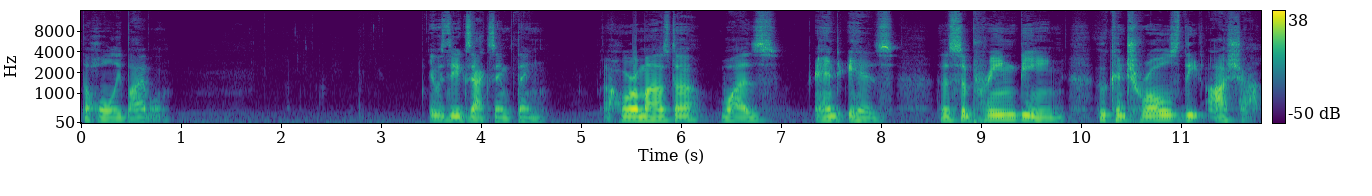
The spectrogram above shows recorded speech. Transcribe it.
the Holy Bible. It was the exact same thing. Ahura Mazda was and is the supreme being who controls the Asha.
